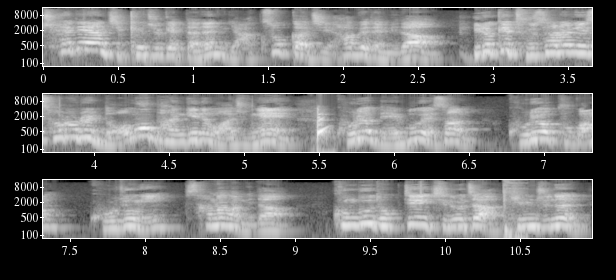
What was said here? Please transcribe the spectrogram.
최대한 지켜주겠다는 약속까지 하게 됩니다. 이렇게 두 사람이 서로를 너무 반기는 와중에 고려 내부에선 고려 국왕 고종이 사망합니다. 군부 독재의 지도자 김준은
